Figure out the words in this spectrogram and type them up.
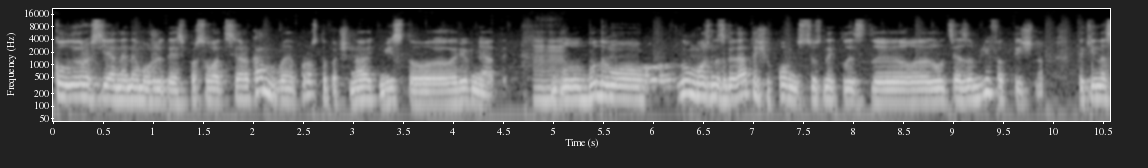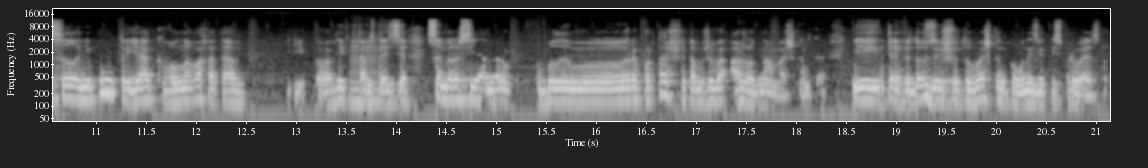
коли росіяни не можуть десь просуватися роками, вони просто починають місто рівняти. Мгм. Бу- Будемо, ну можна згадати, що повністю зникли з е, лиця землі, фактично такі населені пункти, як Волноваха та Авдіївка. В Авдіївці там здається, самі росіяни робили репортаж, що там живе аж одна мешканка, і те підозрюю, що ту мешканку вони звідкись привезли.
